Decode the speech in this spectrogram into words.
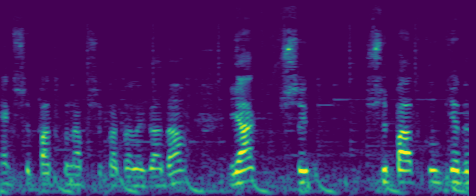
jak w przypadku na przykład, ale gadam, jak w przy, przypadku, kiedy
